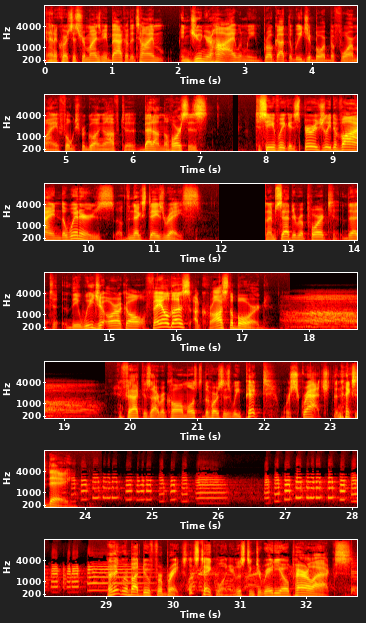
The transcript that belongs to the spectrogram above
And of course, this reminds me back of the time in junior high when we broke out the Ouija board before my folks were going off to bet on the horses to see if we could spiritually divine the winners of the next day's race. And I'm sad to report that the Ouija Oracle failed us across the board. In fact, as I recall, most of the horses we picked were scratched the next day. I think we're about due for a break. So let's take one. You're listening to Radio Parallax.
